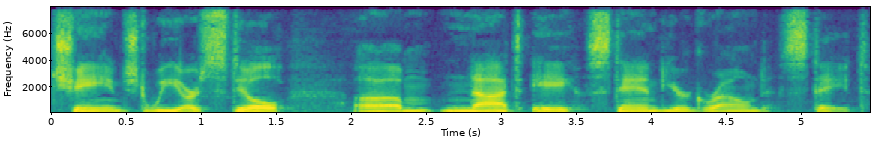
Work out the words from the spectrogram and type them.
changed. We are still um, not a stand your ground state.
